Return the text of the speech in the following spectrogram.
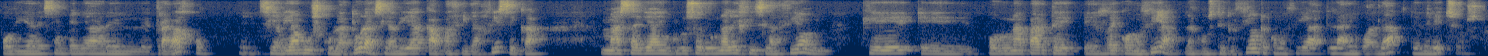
podía desempeñar el trabajo, eh, si había musculatura, si había capacidad física, más allá incluso de una legislación que eh, por una parte eh, reconocía la Constitución, reconocía la igualdad de derechos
